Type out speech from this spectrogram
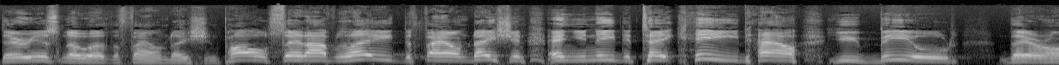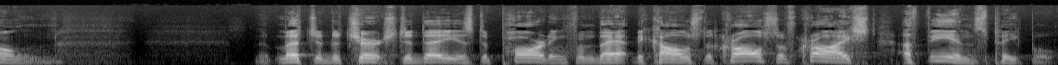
There is no other foundation. Paul said, I've laid the foundation, and you need to take heed how you build thereon. Much of the church today is departing from that because the cross of Christ offends people.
